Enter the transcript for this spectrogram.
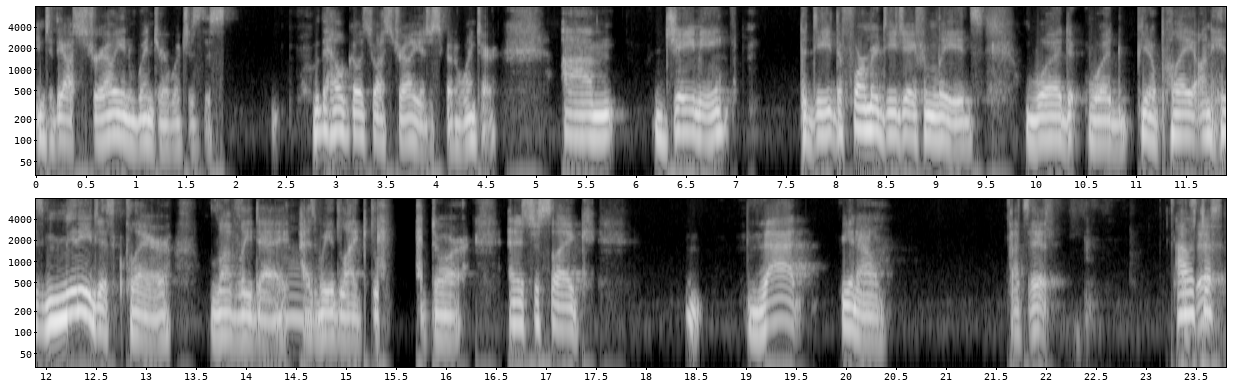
into the Australian winter, which is this who the hell goes to Australia just to go to winter? Um, Jamie, the D, the former DJ from Leeds, would would you know play on his mini disc player "Lovely Day" as we'd like the door, and it's just like that. You know, that's it. I was it. just,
